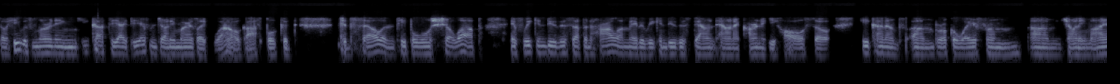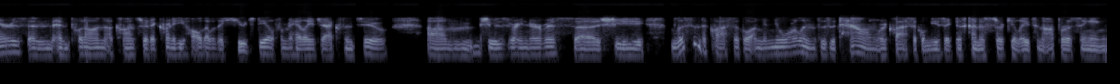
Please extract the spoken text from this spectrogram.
So he was learning, he got the idea from Johnny Myers, like, wow, gospel could could sell and people will show up. If we can do this up in Harlem, maybe we can do this downtown at Carnegie Hall. So he kind of um, broke away from um, Johnny Myers and, and put on a concert at Carnegie Hall. That was a huge deal for Mahalia Jackson, too. Um, she was very nervous. Uh, she listened to classical. I mean, New Orleans is a town where classical music just kind of circulates and opera singing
